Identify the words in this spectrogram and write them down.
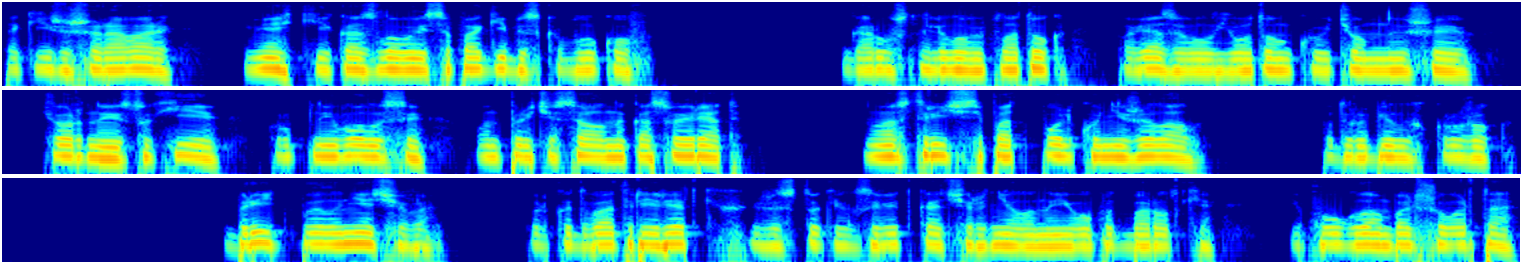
такие же шаровары и мягкие козловые сапоги без каблуков. Горустно-лиловый платок повязывал его тонкую темную шею. Черные, сухие, крупные волосы он причесал на косой ряд, но остричься под польку не желал. Подрубил их кружок. Брить было нечего. Только два-три редких и жестоких завитка чернело на его подбородке и по углам большого рта,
